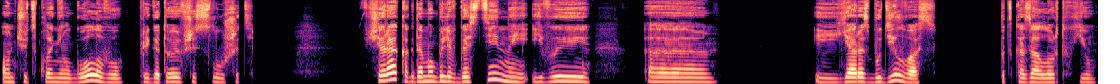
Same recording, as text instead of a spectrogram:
Он чуть склонил голову, приготовившись слушать. Вчера, когда мы были в гостиной, и вы... Э, и я разбудил вас, подсказал лорд Хью.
